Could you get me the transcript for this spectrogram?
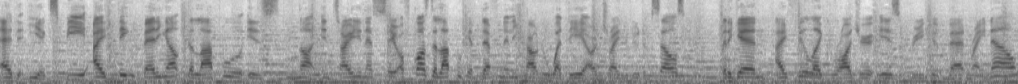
at the EXP. I think betting out the Lapu is not entirely necessary. Of course, the Lapu can definitely counter what they are trying to do themselves. But again, I feel like Roger is a pretty good ban right now.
